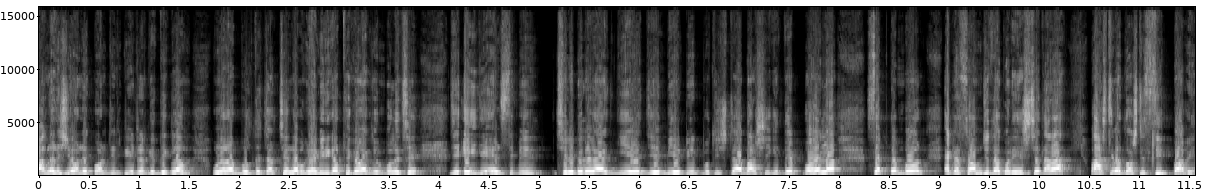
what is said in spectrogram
বাংলাদেশি অনেক কন্টেন্ট ক্রিয়েটারকে দেখলাম, ওনারা বলতে চাচ্ছেন এবং আমেরিকা থেকেও একজন বলেছে যে এই যে এনসিপির ছেলেপেলেরা গিয়ে যে বিএনপির প্রতিষ্ঠা বার্ষিকীতে পহেলা সেপ্টেম্বর একটা সমঝোতা করে এসছে, তারা পাঁচটি বা দশটি সিট পাবে।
